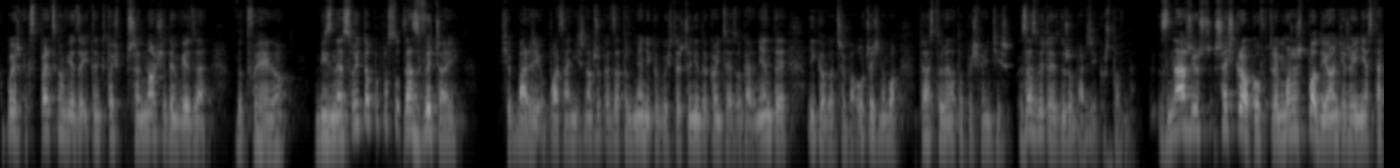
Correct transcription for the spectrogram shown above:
Kupujesz ekspercką wiedzę i ten ktoś przenosi tę wiedzę do Twojego biznesu i to po prostu zazwyczaj się bardziej opłaca niż na przykład zatrudnianie kogoś, kto jeszcze nie do końca jest ogarnięty i kogo trzeba uczyć, no bo czas, który na to poświęcisz, zazwyczaj jest dużo bardziej kosztowny. Znasz już sześć kroków, które możesz podjąć, jeżeli nie stać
